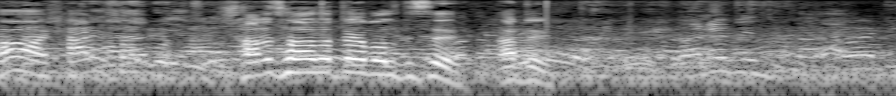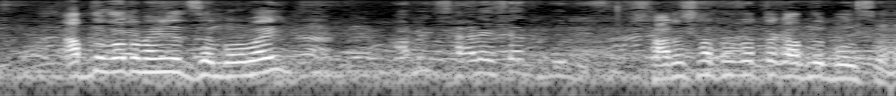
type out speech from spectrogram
হ্যাঁ সাড়ে সাড়ে ছ হাজার টাকা বলতেছে হাটে। আপনি কত ভেঙে দিচ্ছেন বড় ভাই? আমি সাড়ে সাত সাড়ে সাত হাজার টাকা আপনি বলছেন।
